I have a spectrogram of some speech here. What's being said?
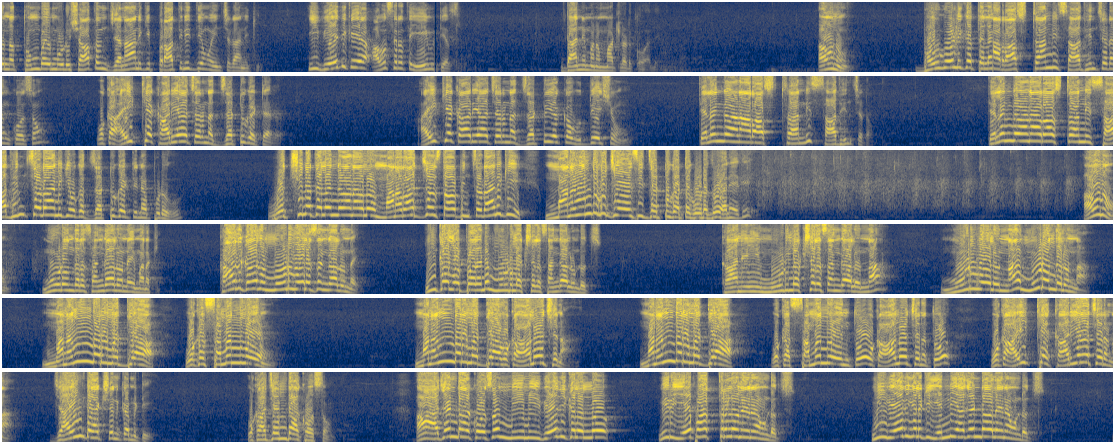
ఉన్న తొంభై మూడు శాతం జనానికి ప్రాతినిధ్యం వహించడానికి ఈ వేదిక అవసరత ఏమిటి అసలు? దాన్ని మనం మాట్లాడుకోవాలి. అవును భౌగోళిక తెలంగాణ రాష్ట్రాన్ని సాధించడం కోసం ఒక ఐక్య కార్యాచరణ జట్టు కట్టారు. ఐక్య కార్యాచరణ జట్టు యొక్క ఉద్దేశం తెలంగాణ రాష్ట్రాన్ని సాధించడం. తెలంగాణ రాష్ట్రాన్ని సాధించడానికి ఒక జట్టు కట్టినప్పుడు వచ్చిన తెలంగాణలో మన రాజ్యం స్థాపించడానికి మనమెందుకు చేసి జట్టు కట్టకూడదు అనేది. అవును మూడు వందల సంఘాలు ఉన్నాయి మనకి. కాదు కాదు మూడు వేల సంఘాలు ఉన్నాయి ఇంకా చెప్పాలంటే మూడు లక్షల సంఘాలు ఉండొచ్చు కానీ ఈ మూడు లక్షల సంఘాలున్నా మూడు వేలున్నా మూడు వందలున్నా మనందరి మధ్య ఒక సమన్వయం మనందరి మధ్య ఒక ఆలోచన మనందరి మధ్య ఒక సమన్వయంతో ఒక ఆలోచనతో ఒక ఐక్య కార్యాచరణ జాయింట్ యాక్షన్ కమిటీ ఒక అజెండా కోసం. ఆ అజెండా కోసం మీ మీ వేదికలలో మీరు ఏ పాత్రలోనైనా ఉండొచ్చు. మీ వేదికలకి ఎన్ని అజెండాలైనా ఉండొచ్చు.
